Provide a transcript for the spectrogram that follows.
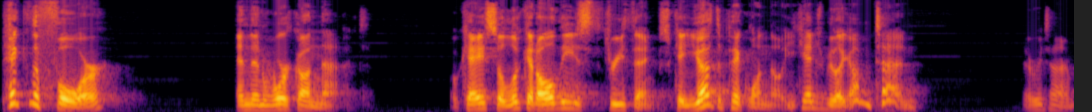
Pick the four and then work on that. Okay, so look at all these three things. Okay, you have to pick one though. You can't just be like, I'm 10 every time.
